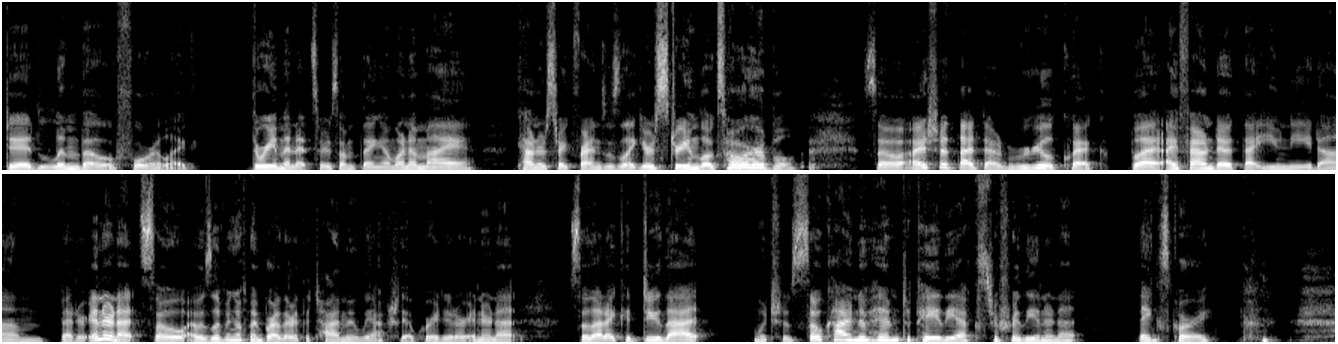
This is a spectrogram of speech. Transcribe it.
did limbo for like three minutes or something. And one of my Counter Strike friends was like, Your stream looks horrible. So I shut that down real quick. But I found out that you need um, better internet. So I was living with my brother at the time and we actually upgraded our internet so that I could do that, which is so kind of him to pay the extra for the internet. Thanks, Corey.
